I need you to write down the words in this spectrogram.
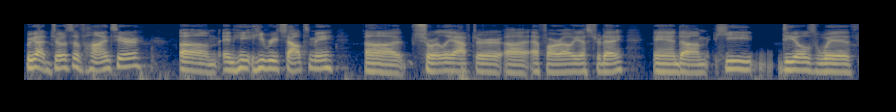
We got Joseph Hines here. Um, and he he reached out to me uh, shortly after uh, FRL yesterday, and um, he deals with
